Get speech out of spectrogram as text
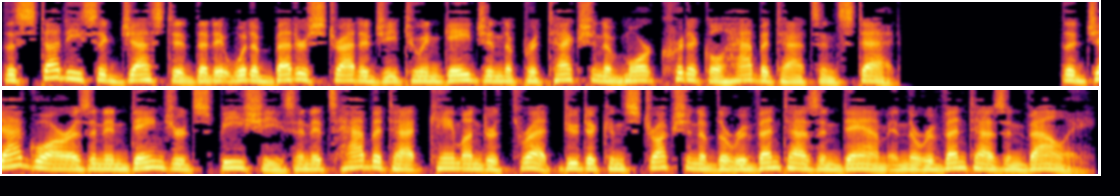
The study suggested that it would a better strategy to engage in the protection of more critical habitats instead. The jaguar is an endangered species and its habitat came under threat due to construction of the Reventazón Dam in the Reventazón Valley.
